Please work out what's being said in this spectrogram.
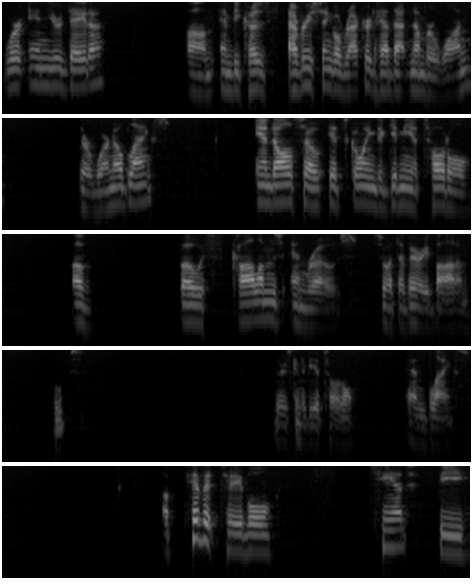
were in your data. Um, and because every single record had that number one, there were no blanks. And also, it's going to give me a total of both columns and rows. So at the very bottom, oops, there's going to be a total and blanks. A pivot table can't be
